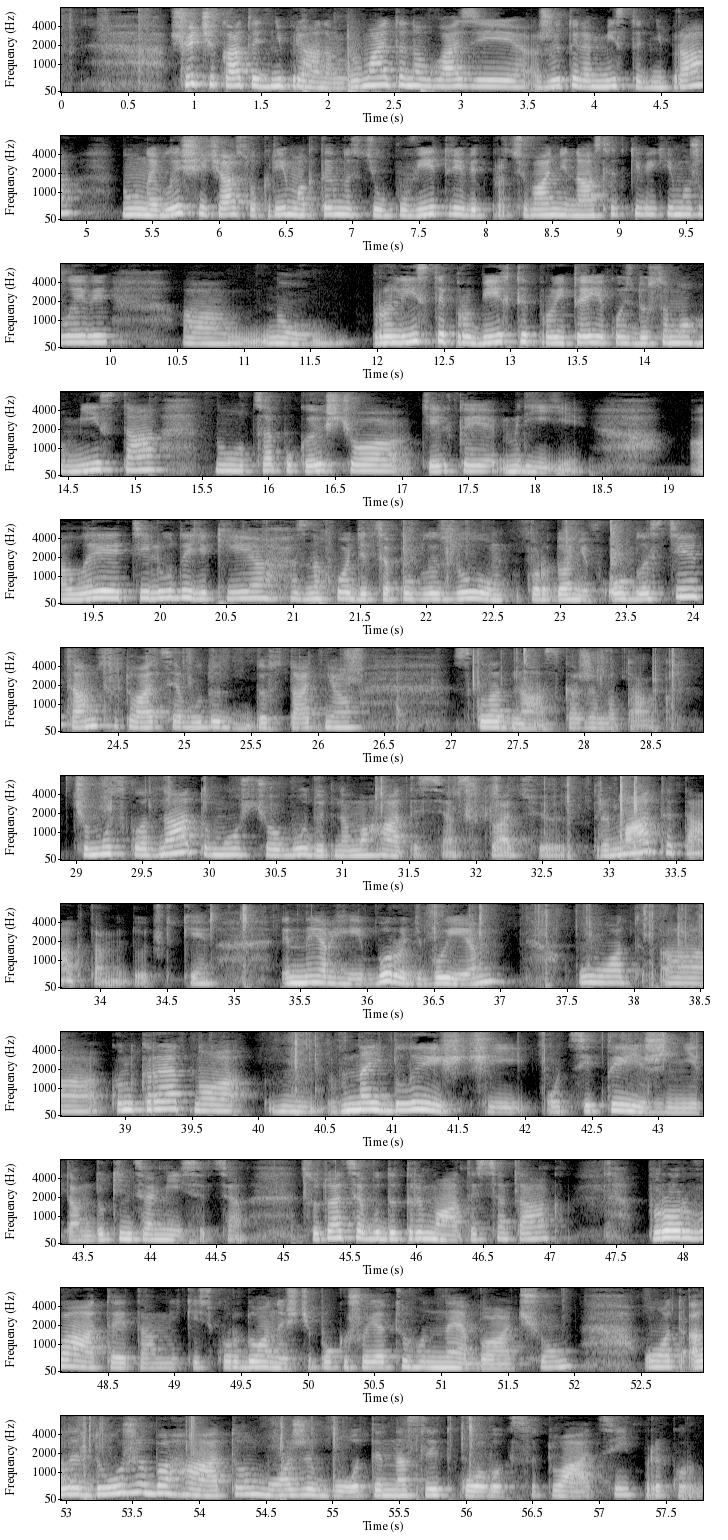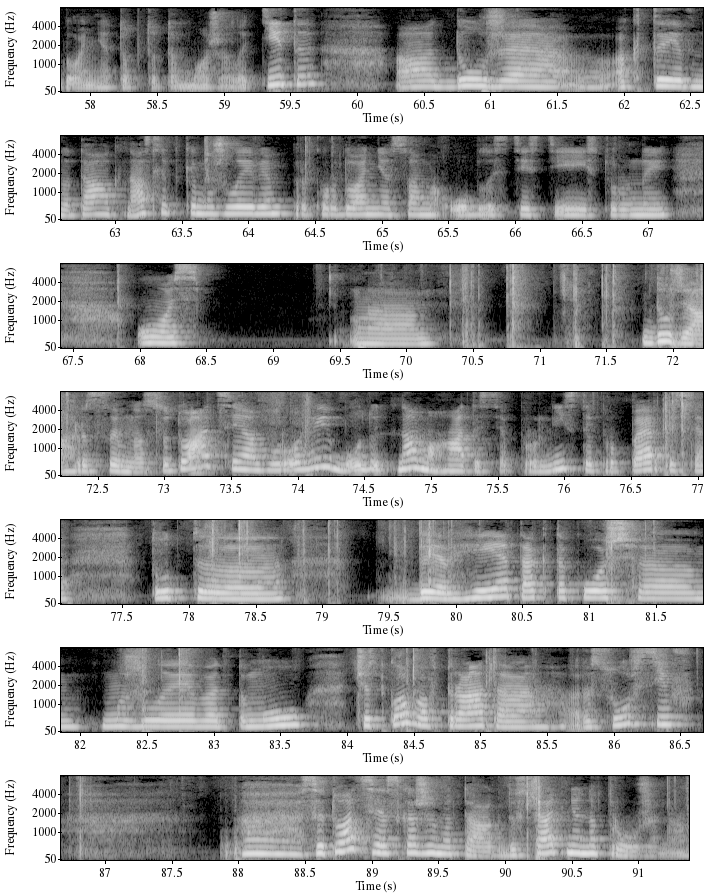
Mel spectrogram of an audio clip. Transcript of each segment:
Що чекати дніпрянам? Ви маєте на увазі жителям міста Дніпра ну, в найближчий час, окрім активності у повітрі, відпрацювання наслідків, які можливі, а, ну, пролізти, пробігти, пройти якось до самого міста. Ну, це поки що тільки мрії. Але ті люди, які знаходяться поблизу кордонів області, там ситуація буде достатньо складна, скажімо так. Чому складна? Тому що будуть намагатися ситуацію тримати, так, там йдуть такі енергії боротьби. От, конкретно в найближчі оці тижні, там, до кінця місяця, ситуація буде триматися, так прорвати там якісь кордони, ще поки що я цього не бачу. От, Але дуже багато може бути наслідкових ситуацій прикордоння. Тобто там може летіти а, дуже е, активно, так, наслідки можливі прикордоння саме області з тієї сторони. Ось. Е, Дуже агресивна ситуація. Вороги будуть намагатися пролізти, пропертися. Тут е, ДРГ так також е, можливе, тому часткова втрата ресурсів. Е, Ситуація, скажімо так, достатньо напружена.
